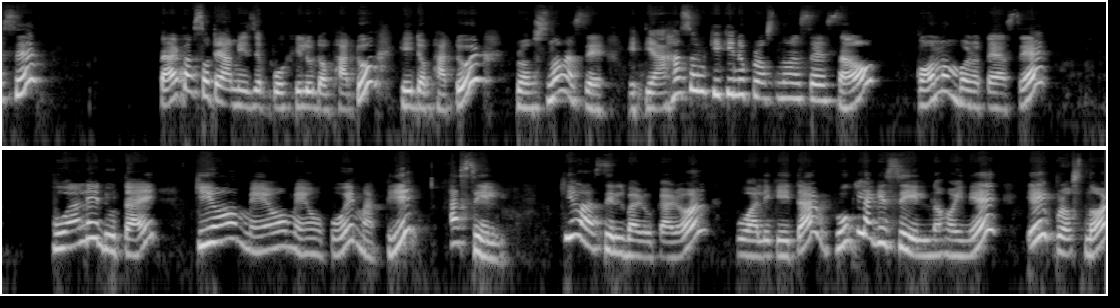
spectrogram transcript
আছে? তাৰ পাছতে আমি যে পঢ়িলো দফাটো সেই দফাটোৰ প্ৰশ্ন আছে। এতিয়া আহাচোন কি কিনো প্ৰশ্ন আছে? চাওঁ ক নম্বৰতে আছে পোৱালি দুটাই কিয় মেও মেওকৈ মাতি আছিল? কিয় আছিল বাৰু? কাৰণ পোৱালি কেইটাৰ ভোক লাগিছিল নহয়নে? এই প্ৰশ্নৰ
